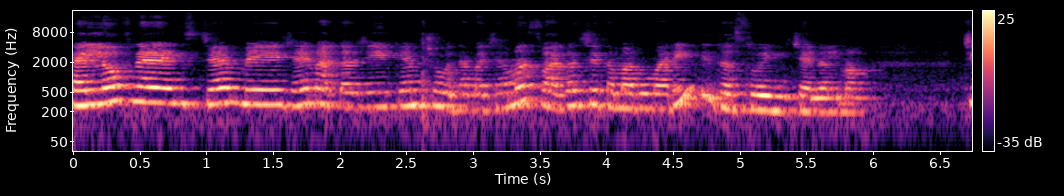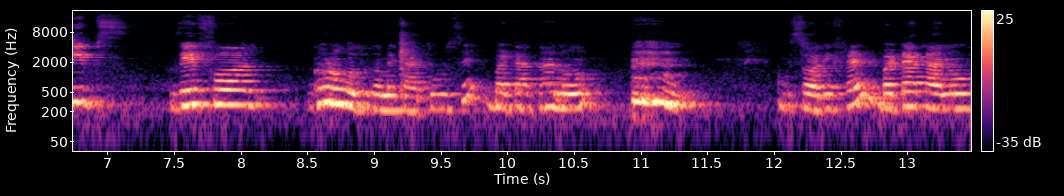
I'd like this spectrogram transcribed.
હેલો ફ્રેન્ડ્સ જય મે, જય માતાજી, કેમ છો બધા મજામાં? સ્વાગત છે તમારું મારી રસોઈની ચેનલમાં ચિપ્સ વેફર ઘણું બધું તમે ખાતું હશે. બટાકાનું સોરી ફ્રેન્ડ બટાકાનું,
